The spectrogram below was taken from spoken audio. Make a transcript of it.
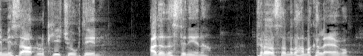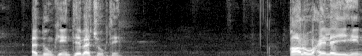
Imisaa dhulkii joogteen cadada siniina? Tirada sannadaha marka la eego adduunkii inteebaa joogteen? Qaaluu waxay leeyihiin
